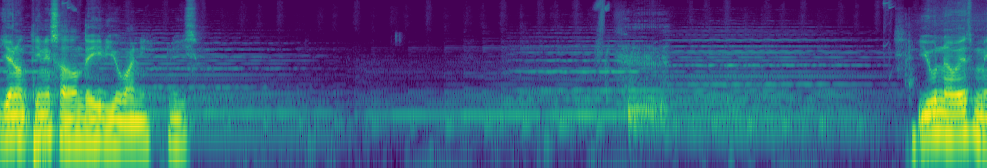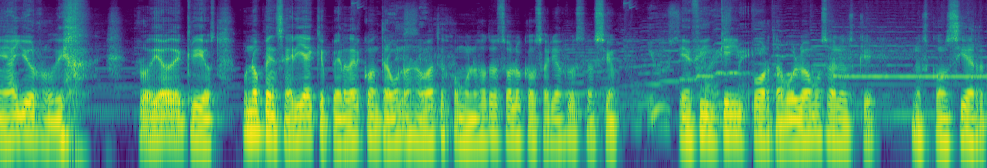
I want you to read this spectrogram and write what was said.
Ya no tienes a dónde ir, Giovanni. Y una vez me hallo rodeado, de críos. Uno pensaría que perder contra unos novatos como nosotros solo causaría frustración. En fin, ¿qué importa? Volvamos a los que nos conciernen.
